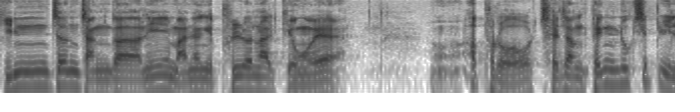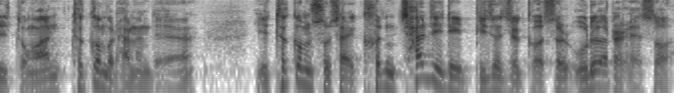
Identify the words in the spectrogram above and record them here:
김 전 장관이 만약에 풀려날 경우에 어, 앞으로 최장 160일 동안 특검을 하는데 이 특검 수사에 큰 차질이 빚어질 것을 우려를 해서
